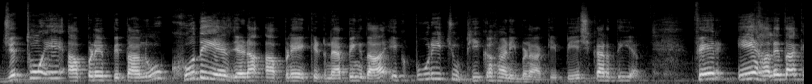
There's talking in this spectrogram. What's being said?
ਜਿੱਥੋਂ ਇਹ ਆਪਣੇ ਪਿਤਾ ਨੂੰ ਖੁਦ ਹੀ ਇਹ ਜਿਹੜਾ ਆਪਣੇ ਕਿਡਨੈਪਿੰਗ ਦਾ ਇੱਕ ਪੂਰੀ ਝੂਠੀ ਕਹਾਣੀ ਬਣਾ ਕੇ ਪੇਸ਼ ਕਰਦੀ ਆ ਫਿਰ ਇਹ ਹਾਲੇ ਤੱਕ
